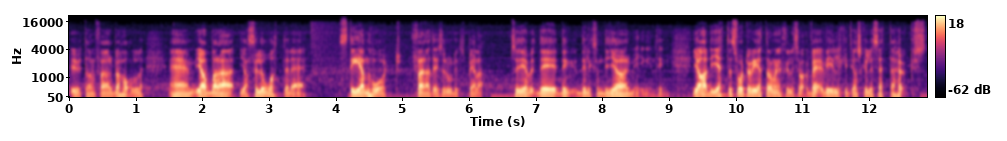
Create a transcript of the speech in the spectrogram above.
utan förbehåll. Ehm, jag bara, jag förlåter det stenhårt för att det är så roligt att spela. Så det, det, det, det, liksom, det gör mig ingenting. Jag hade jättesvårt att veta om jag skulle, vilket jag skulle sätta högst.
